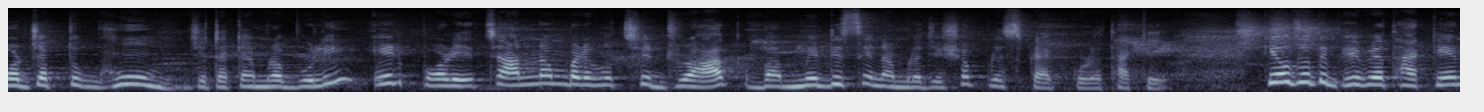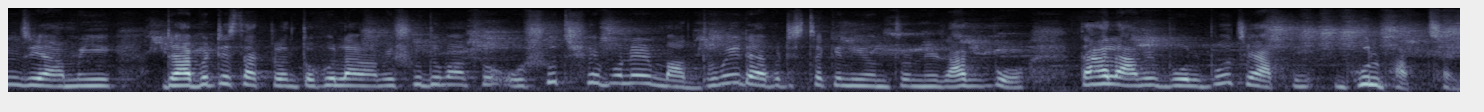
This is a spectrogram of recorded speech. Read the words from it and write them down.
পর্যাপ্ত ঘুম, যেটাকে আমরা বলি। এরপরে চার নম্বরে হচ্ছে ড্রাগ বা মেডিসিন আমরা যেসব প্রেসক্রাইব করে থাকি। কেউ যদি ভেবে থাকেন যে আমি ডায়াবেটিস আক্রান্ত হলাম, আমি শুধুমাত্র ওষুধ সেবনের মাধ্যমেই ডায়াবেটিসটাকে নিয়ন্ত্রণে রাখব, তাহলে আমি বলব যে আপনি ভুল ভাবছেন।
